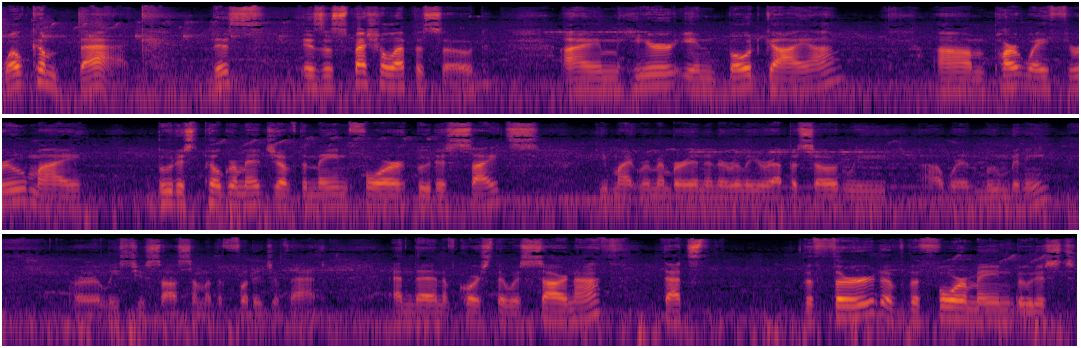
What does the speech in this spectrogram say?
welcome back. This is a special episode. I'm here in Bodh Gaya, um, partway through my Buddhist pilgrimage of the main four Buddhist sites. You might remember in an earlier episode we uh, were in Lumbini, or at least you saw some of the footage of that. And then, of course, there was Sarnath. That's the third of the four main Buddhist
